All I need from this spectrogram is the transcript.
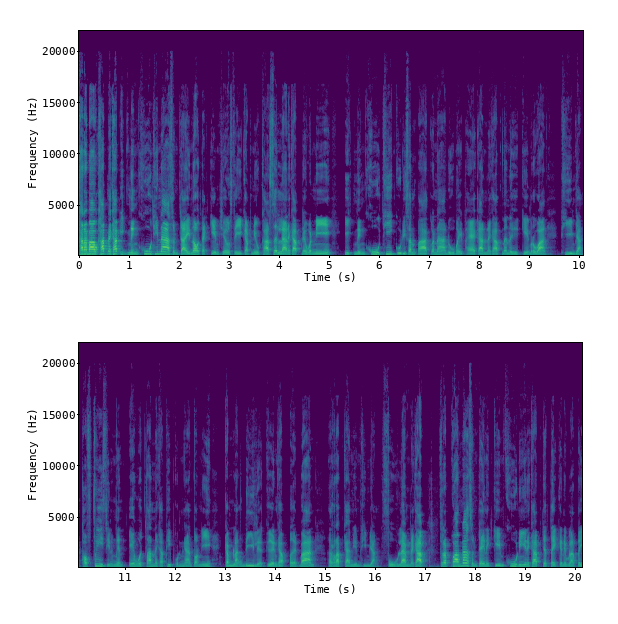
คาราบาวครับนะครับอีกหนึ่งคู่ที่น่าสนใจนอกจากเกมเชลซีกับนิวคาสเซิลแล้วนะครับในวันนี้อีกหนึ่งคู่ที่กูดิสันพาร์กก็น่าดูไม่แพ้กันนะครับ นั่นคือเกมระหว่างทีมอย่างท็อฟฟี่สีน้ำเงินเอเวอร์ตันนะครับที่ผลงานตอนนี้กำลังดีเหลือเกินครับ เปิดบ้านรับการเยือนทีมอย่างฟูลแลมนะครับสำหรับความน่าสนใจในเกมคู่นี้นะครับจะเตะกันในเวลาตี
